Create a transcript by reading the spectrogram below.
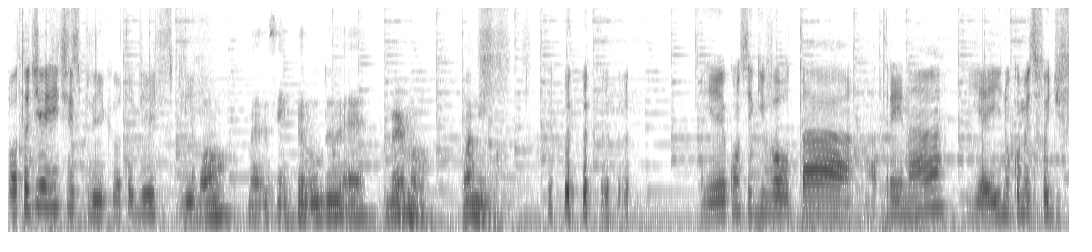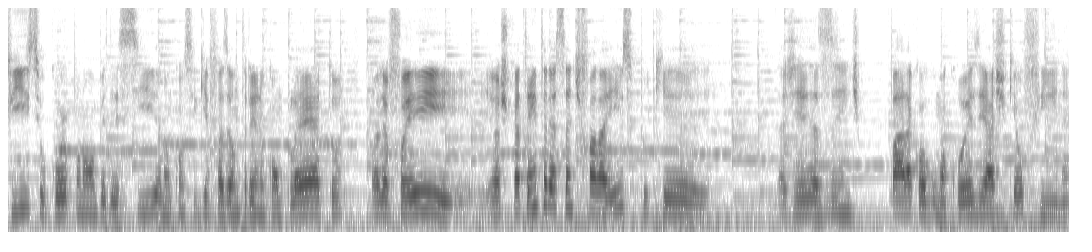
Outro dia a gente explica, outro dia a gente explica. Tá bom? Mas assim, peludo é meu irmão, um amigo. e aí eu consegui voltar a treinar. E aí no começo foi difícil, o corpo não obedecia, não conseguia fazer um treino completo. Olha, foi. Eu acho que é até interessante falar isso, porque às vezes a gente para com alguma coisa e acha que é o fim, né?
